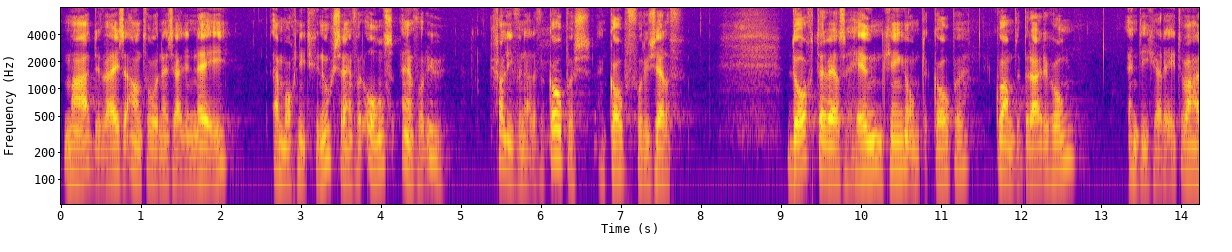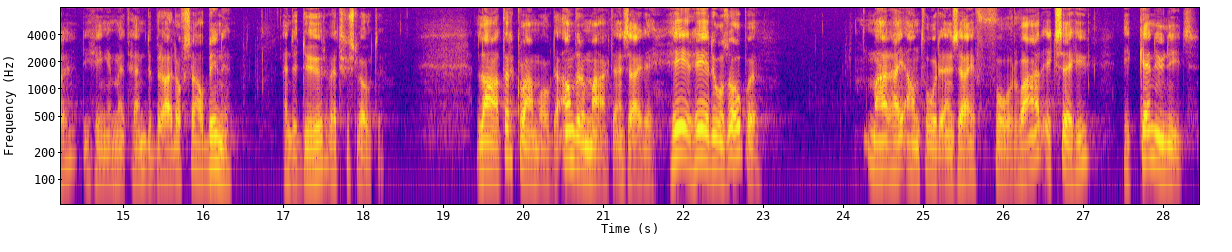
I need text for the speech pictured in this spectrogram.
Maar de wijzen antwoordden en zeiden, nee, er mocht niet genoeg zijn voor ons en voor u. Ga liever naar de verkopers en koop voor uzelf. Doch terwijl ze heen gingen om te kopen, kwam de bruidegom en die gereed waren, die gingen met hem de bruiloftszaal binnen. En de deur werd gesloten. Later kwamen ook de andere maagden en zeiden, Heer, Heer, doe ons open. Maar hij antwoordde en zei, voorwaar, ik zeg u, ik ken u niet.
